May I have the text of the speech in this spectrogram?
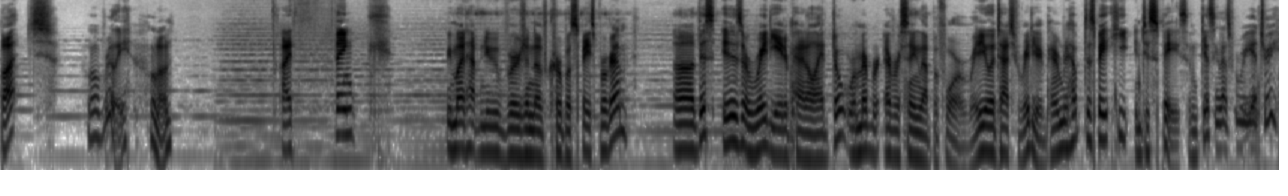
But, well, really, hold on. I think we might have a new version of Kerbal Space Program. Uh, this is a radiator panel. I don't remember ever seeing that before. Radial attached radiator panel to help dissipate heat into space. I'm guessing that's for re-entry?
